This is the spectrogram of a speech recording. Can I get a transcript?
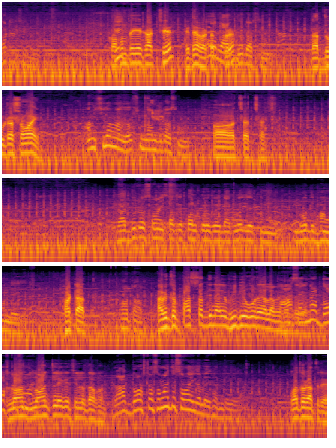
হোটেল ছিল। কখন থেকে কাটছে? এটা হঠাৎ করে? রাত দুটার সময়। রাত দুটার সময়? আমি ছিলাম না শুনলাম দুটার সময়। ও আচ্ছা আচ্ছা আচ্ছা। রাত দুটোর সময় সবকে কল করে করে ডাকলো যে তুমি নদী ভাঙন লেগে গেছে। হঠাৎ? হঠাৎ। আমি তো পাঁচ সাত দিন আগে ভিডিও করে গেলাম এখান থেকে। লঞ্চ লেগেছিল তখন। রাত দশটার সময় তো সবাই গেল এখান থেকে। গত রাত্রে?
